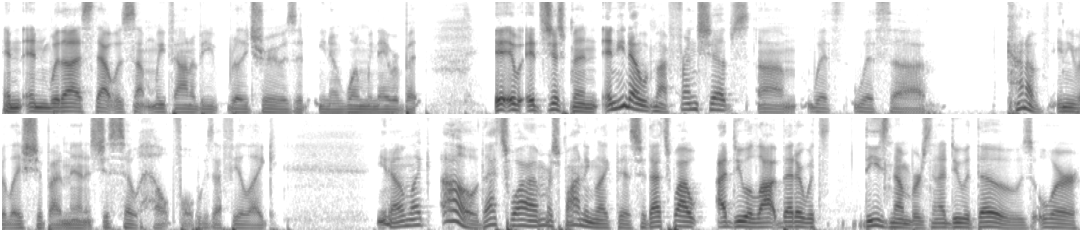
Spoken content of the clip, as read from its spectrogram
And and with us that was something we found to be really true is that you know one we neighbor but it, it, it's just been and you know with my friendships um, with with uh, kind of any relationship I'm in, it's just so helpful because I feel like, you know, I'm like, oh, that's why I'm responding like this, or that's why I do a lot better with these numbers than I do with those, or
